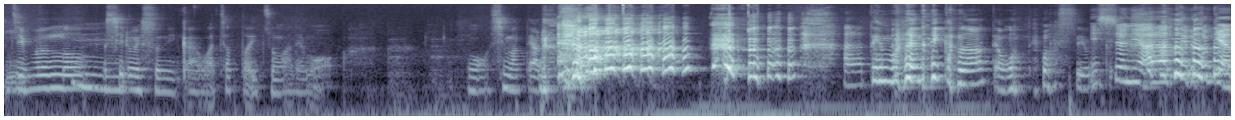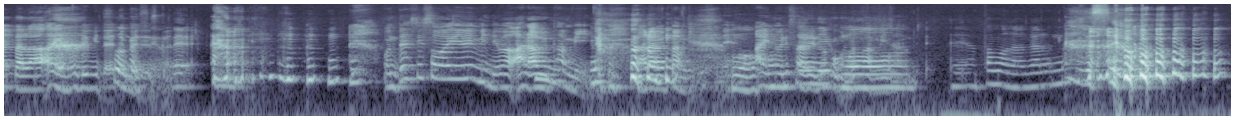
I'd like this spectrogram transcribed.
自分のうん。白いスニーカーはちょっといつまでももうしまってある洗ってもらえないかなって思ってますよ一緒に洗ってる時やったら愛のるみたいな感じですかね。私そういう意味では洗うために、洗うためですね。相乗りされる方のためなんもで。うえー頭が上がらないですよ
